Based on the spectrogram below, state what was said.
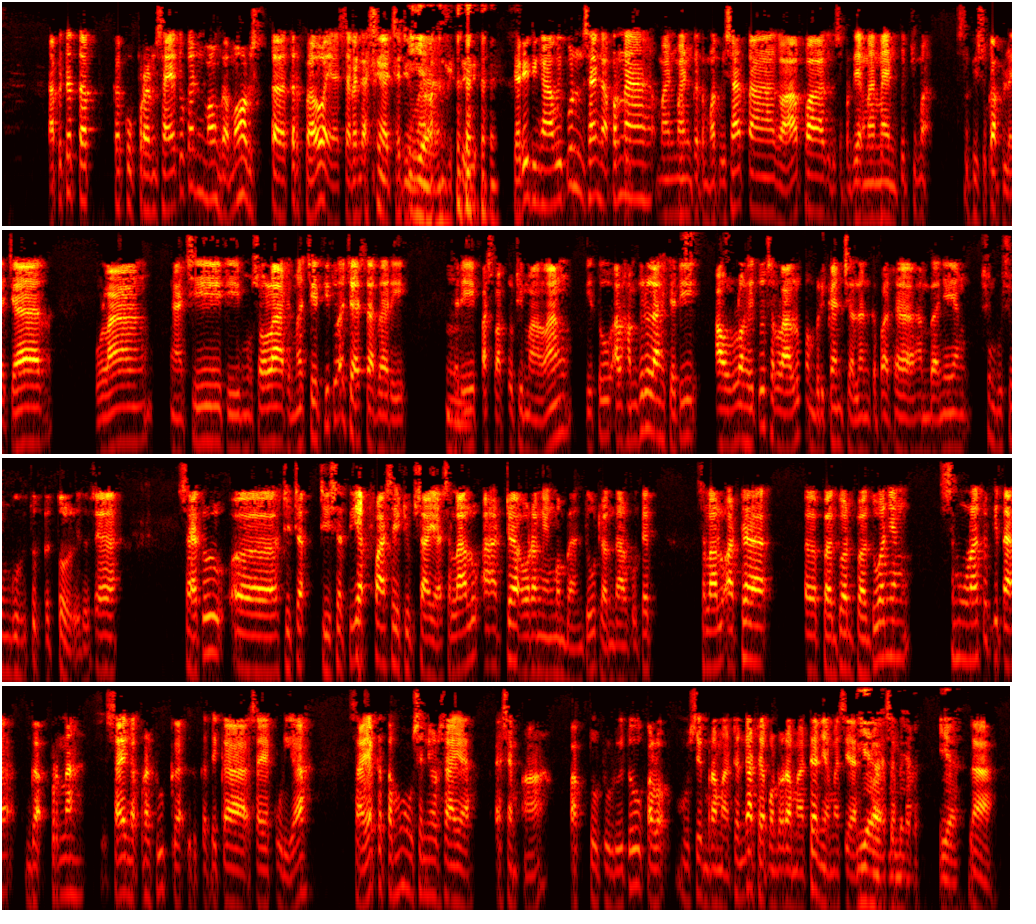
Tapi tetap kekuperan saya itu kan mau nggak mau harus uh, terbawa ya secara nggak sengaja di iya. Malang yeah. gitu. Ya. Jadi di Ngawi pun saya nggak pernah main-main ke tempat wisata, ke apa gitu seperti yang lain-lain. Itu cuma lebih suka belajar, pulang, ngaji di musola, di masjid gitu aja setiap hari. Hmm. Jadi pas waktu di Malang itu alhamdulillah jadi Allah itu selalu memberikan jalan kepada hambanya yang sungguh-sungguh itu betul itu saya saya tuh uh, di, di setiap fase hidup saya selalu ada orang yang membantu dalam tanda kutip selalu ada uh, bantuan-bantuan yang semula itu kita nggak pernah saya nggak pernah duga gitu. ketika saya kuliah saya ketemu senior saya SMA waktu dulu itu kalau musim Ramadan kan ada pondok Ramadan ya Mas ya. Iya, benar. Iya. Nah, uh,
